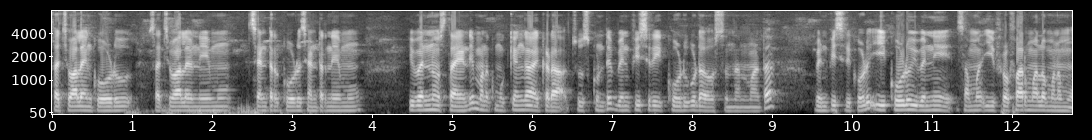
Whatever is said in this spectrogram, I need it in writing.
సచివాలయం కోడు సచివాలయం name centre code centre name ఇవన్నీ వస్తాయండి. మనకు ముఖ్యంగా ఇక్కడ చూసుకుంటే బెనిఫిషరీ కోడ్ కూడా వస్తుందన్నమాట. బెనిఫిషరీ కోడ్. ఈ కోడ్ ఇవన్నీ సమ ఈ ప్రొఫార్మాలో మనము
